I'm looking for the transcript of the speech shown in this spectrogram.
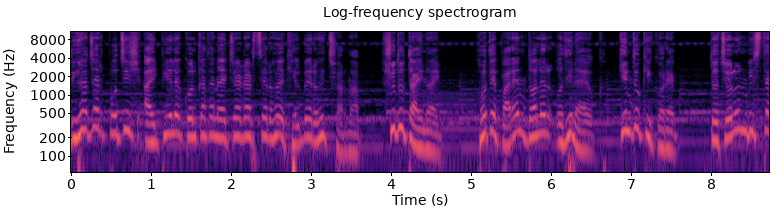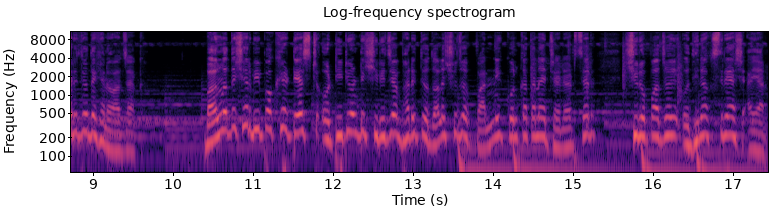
দুই হাজার পঁচিশ আইপিএলে কলকাতা নাইট রাইডার্সের হয়ে খেলবে রোহিত শর্মা। শুধু তাই নয়, হতে পারেন দলের অধিনায়ক। কিন্তু কি করে? তো চলুন বিস্তারিত দেখে নেওয়া যাক। বাংলাদেশের বিপক্ষে টেস্ট ও টি টোয়েন্টি সিরিজে ভারতীয় দলে সুযোগ পাননি কলকাতা নাইট রাইডার্সের শিরোপাজয়ী অধিনায়ক শ্রেয়াস আয়ার।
